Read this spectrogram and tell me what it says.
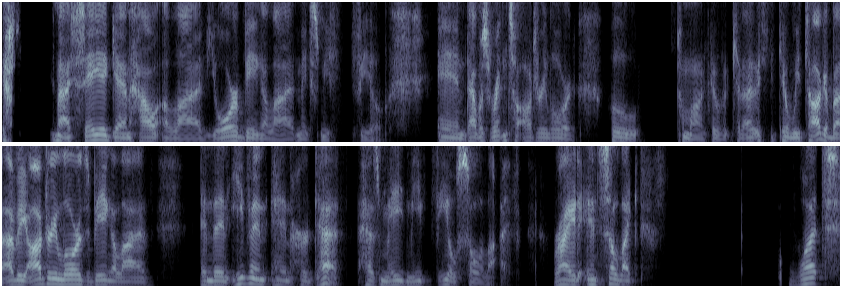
And I say again how alive your being alive makes me feel. And that was written to Audre Lorde, who, come on, can, can I can we talk about? I mean, Audre Lorde's being alive, and then even in her death has made me feel so alive, right? And so, like, what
